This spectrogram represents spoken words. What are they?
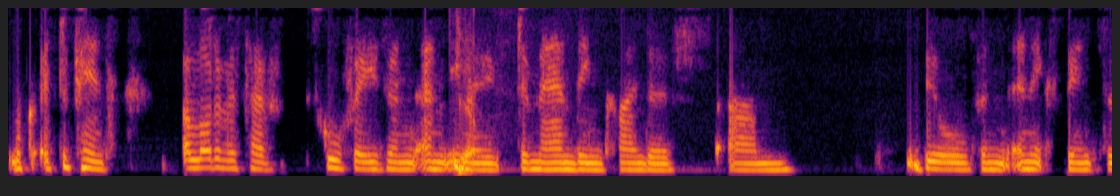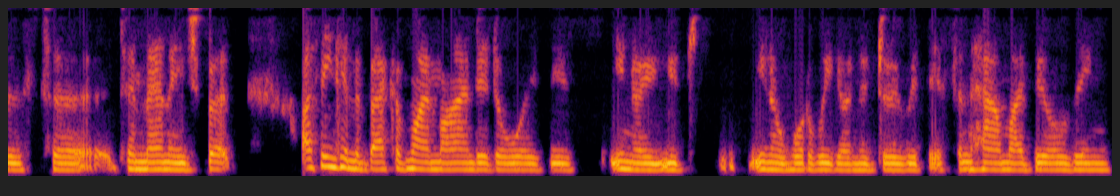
look, it depends. A lot of us have school fees and, and you know, demanding kind of um, bills and, and expenses to to manage. But I think in the back of my mind, it always is, you know, you you know, what are we going to do with this, and how am I building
